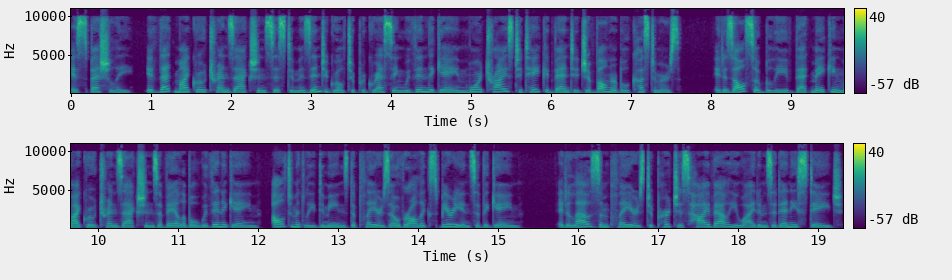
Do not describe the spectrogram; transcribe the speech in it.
Especially if that microtransaction system is integral to progressing within the game or tries to take advantage of vulnerable customers. It is also believed that making microtransactions available within a game ultimately demeans the player's overall experience of the game. It allows some players to purchase high value items at any stage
